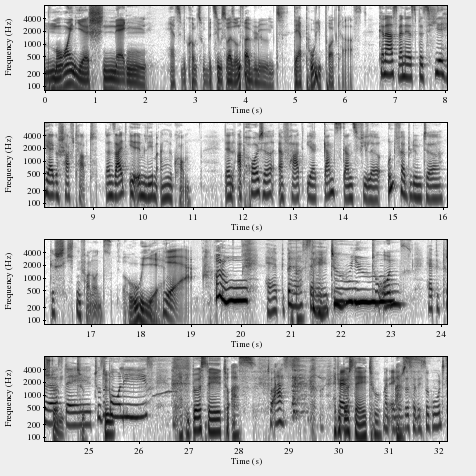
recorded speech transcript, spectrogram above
Moin, ihr Schnecken. Herzlich willkommen zu Beziehungsweise Unverblümt, der Poli-Podcast. Kinders, wenn ihr es bis hierher geschafft habt, dann seid ihr im Leben angekommen. Denn ab heute erfahrt ihr ganz, ganz viele unverblümte Geschichten von uns. Oh yeah. Yeah. Hallo. Happy Birthday to you. To uns. Happy Stimmt. Birthday To- to, the to- Police. Happy Birthday to us. To us. Happy Okay. Birthday to Mein Englisch us. ist ja nicht so gut.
